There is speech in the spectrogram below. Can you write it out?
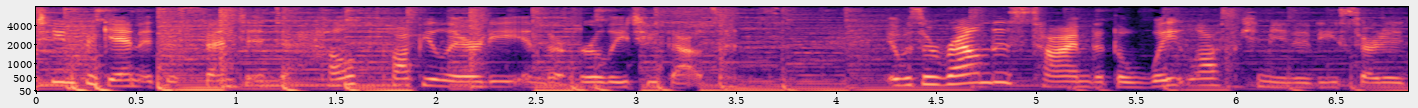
Protein began its ascent into health popularity in the early 2000s. It was around this time that the weight loss community started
